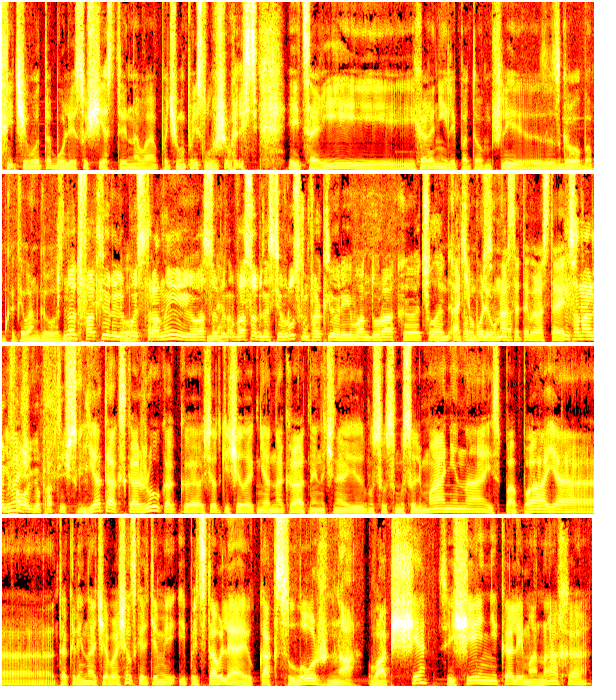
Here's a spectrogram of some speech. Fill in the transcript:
чего-то более существенного. Почему прислушивались и цари, и хоронили потом, шли с гробом, как Иван Грозный. Ну, это в фольклоре любой вот. страны, особенно, да. в особенности в русском фольклоре, Иван Дурак, э, человек, А тем более у нас это вырастает... Национальную мифологию практически. Я так скажу, как э, все-таки человек неоднократный, начиная с мусульманина, из папа, я так или иначе обращался к этим и представляю, как сложно вообще священника или монаха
